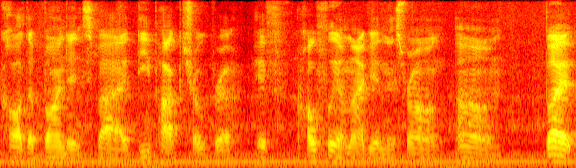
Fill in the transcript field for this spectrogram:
called Abundance by Deepak Chopra. If hopefully I'm not getting this wrong. Um but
